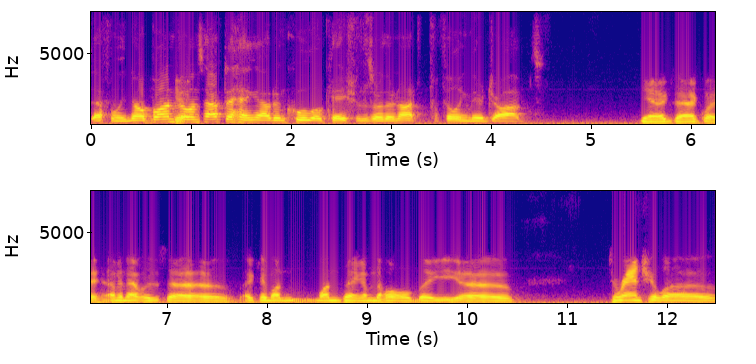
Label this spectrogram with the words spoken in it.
Definitely. No, Bond yeah. villains have to hang out in cool locations or they're not fulfilling their jobs. Yeah, exactly. I mean, that was uh, actually one one thing. I mean, the whole the uh, tarantula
